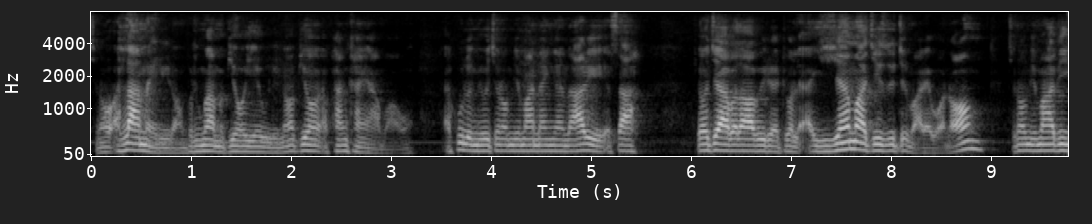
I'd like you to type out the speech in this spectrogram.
ကျွန်တော်အလှမယ်တွေတော့ဘယ်သူမှမပြောရဲဘူးလေเนาะပြောရင်အဖမ်းခံရမှာ哦အခုလိုမျိုးကျွန်တော်မြန်မာနိုင်ငံသားတွေအစား ပြောကြားပသားပြီးတဲ့အတွက်လည်းအရန်မှကျေးဇူးတင်ပါတယ်ပေါ့နော်ကျွန်တော်မြန်မာပြည်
